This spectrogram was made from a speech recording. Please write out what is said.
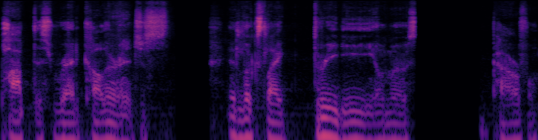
pop this red color, and it just it looks like 3D almost. Powerful.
